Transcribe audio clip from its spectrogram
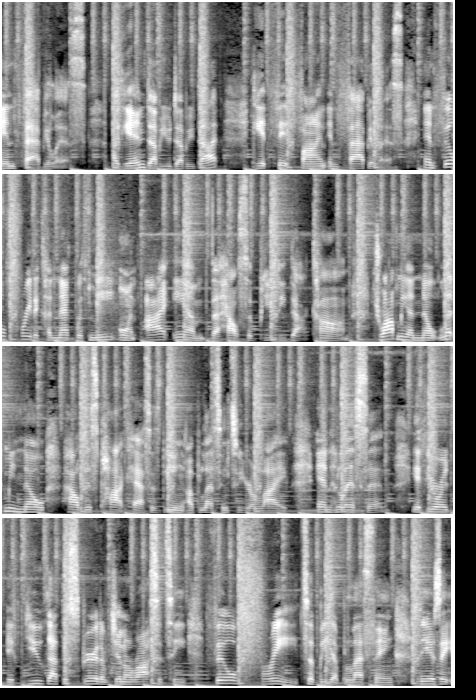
and fabulous. Again, www.getfitfineandfabulous. And feel free to connect with me on iamthehouseofbeauty.com. Drop me a note. Let me know how this podcast is being a blessing to your life. And listen, if you're if you got the spirit of generosity, feel free to be a blessing. There's an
